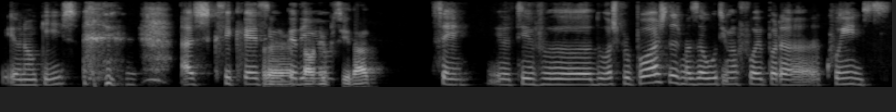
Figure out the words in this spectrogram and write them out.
eu não quis. Acho que fiquei assim para, um bocadinho. Para a universidade? Sim, eu tive duas propostas, mas a última foi para Queens,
